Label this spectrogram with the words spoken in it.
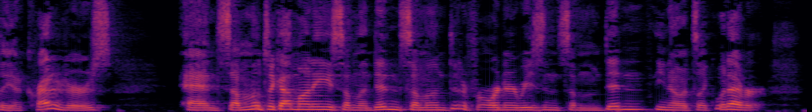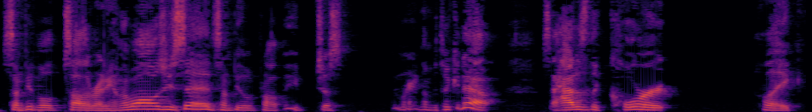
you know, creditors, and some of them took out money, some of them didn't, some of them did it for ordinary reasons, some of them didn't. You know, it's like whatever. Some people saw the writing on the wall, as you said. Some people probably just randomly took it out. So how does the court like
